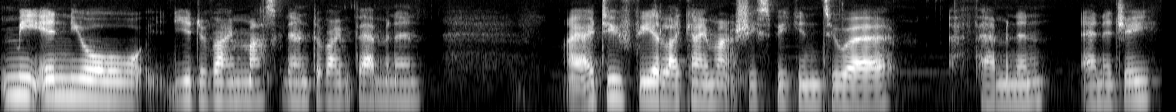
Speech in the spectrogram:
meeting your your divine masculine, divine feminine. I, I do feel like I'm actually speaking to a, a feminine energy,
